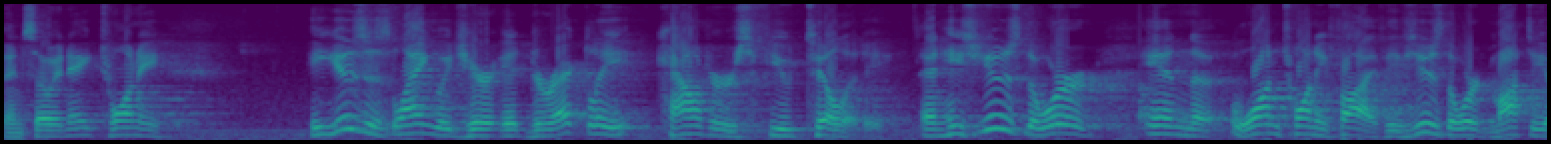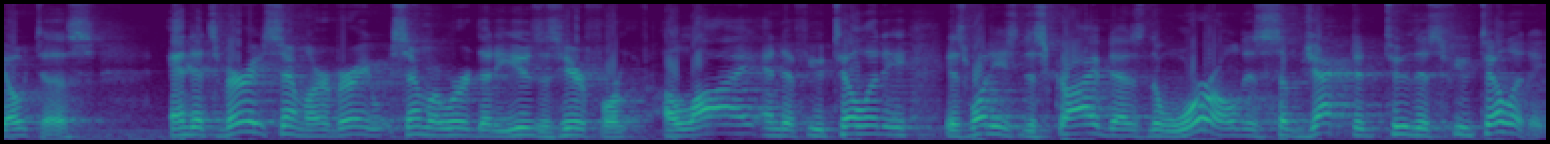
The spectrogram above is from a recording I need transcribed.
And so in 820, he uses language here, it directly counters futility. And he's used the word in 125, he's used the word mataiotes, and it's very similar, very similar word that he uses here for a lie and a futility is what he's described as the world is subjected to this futility.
